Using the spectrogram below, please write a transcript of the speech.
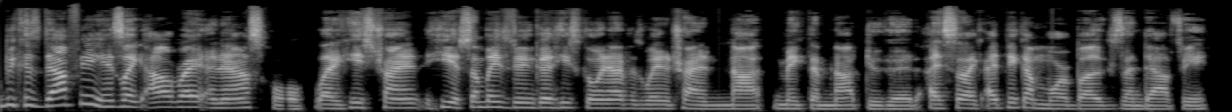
because Daffy is like outright an asshole. Like he's trying. He if somebody's doing good, he's going out of his way to try and not make them not do good. I said like I think I'm more Bugs than Daffy.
